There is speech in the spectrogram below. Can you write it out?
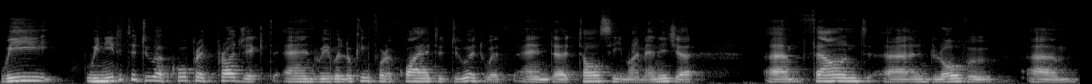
we we needed to do a corporate project and we were looking for a choir to do it with. And uh, Tulsi, my manager, um, found uh, Ndlovu um,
